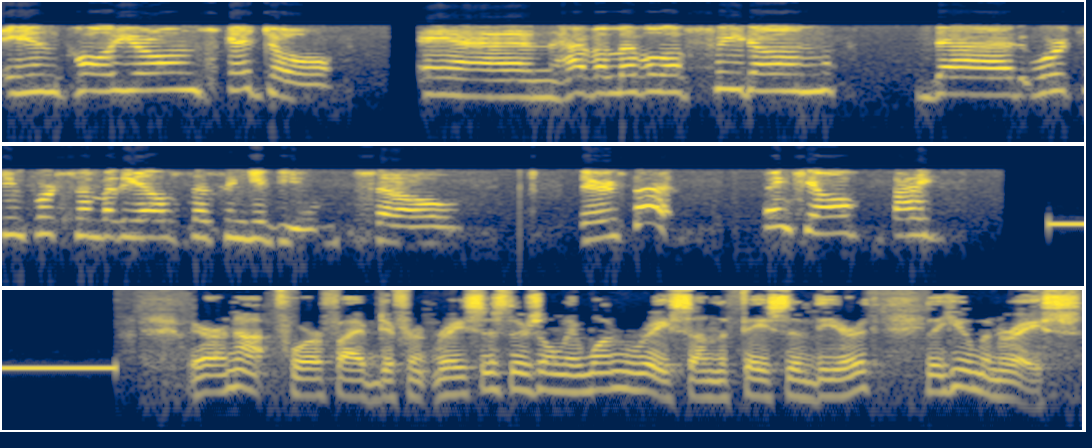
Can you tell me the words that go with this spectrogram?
and call your own schedule and have a level of freedom that working for somebody else doesn't give you. So there's that. Thanks, y'all. Bye. There are not four or five different races. There's only one race on the face of the earth, the human race.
